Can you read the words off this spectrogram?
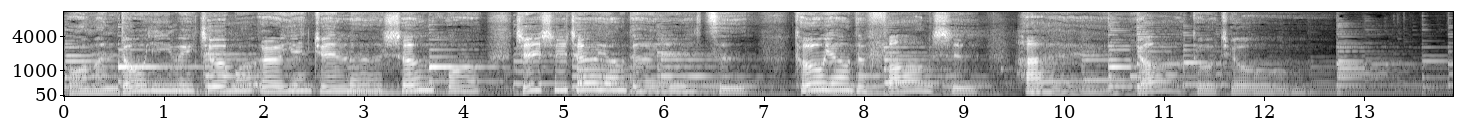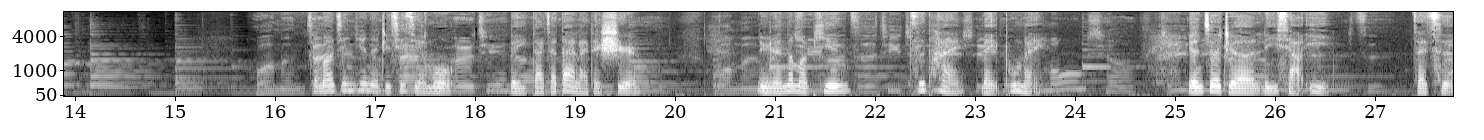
我们都因为折磨而厌倦了生活。只是这样的日子，同样的方式，还要多久？小猫今天的这期节目为大家带来的是：女人那么拼。姿态美不美？原作者李小艺，在此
